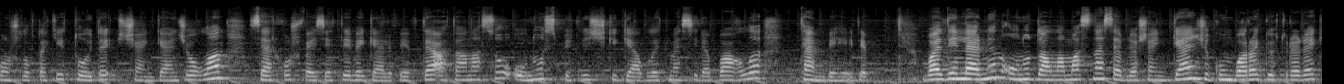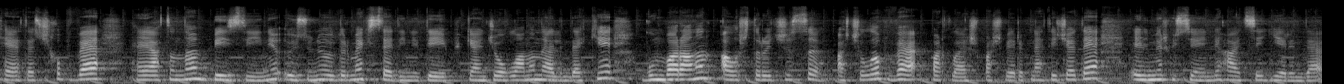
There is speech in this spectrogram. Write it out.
Qonşuluqdakı toyda içən gənc oğlan sərxoş vəziyyətdə evə gəlib. Evdə ata-anası onu spirtli içki qəbul etməsi ilə bağlı tənbih edib. Valideynlərinin onu danlamasına əsəbləşən gənc qumbara götürərək həyətə çıxıb və həyatından bezdiyini, özünü öldürmək istədiyini deyib. Gənc oğlanın əlindəki qumbaranın alışdırıcısı açılıb və partlayış baş verib. Nəticədə Elmir Hüseynli hadisə yerində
